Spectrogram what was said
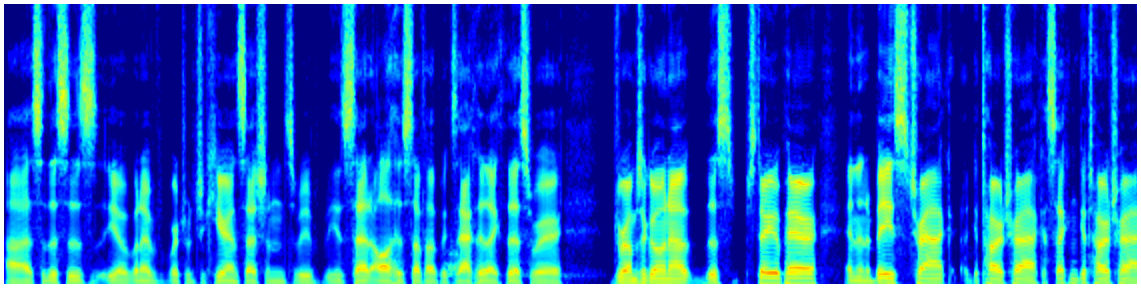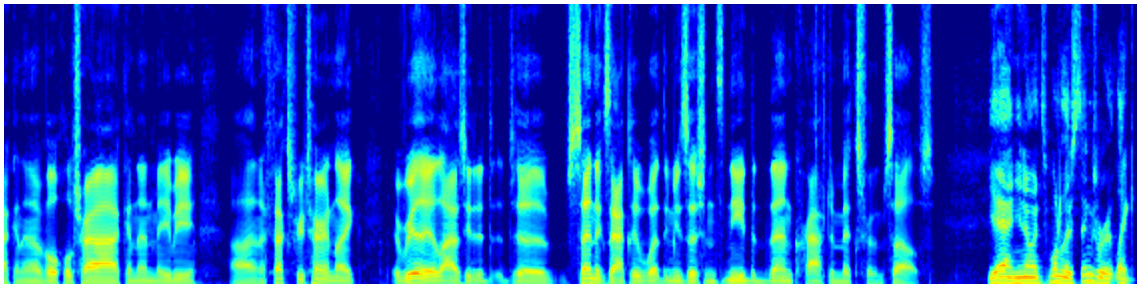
Uh, so this is, you know, when I've worked with Jacquire on sessions, we've he's set all his stuff up exactly like this, where drums are going out this stereo pair, and then a bass track, a guitar track, a second guitar track, and then a vocal track, and then maybe uh, an effects return. Like it really allows you to to send exactly what the musicians need to then craft a mix for themselves. Yeah, and you know, it's one of those things where, like,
